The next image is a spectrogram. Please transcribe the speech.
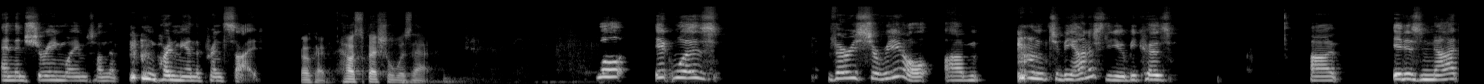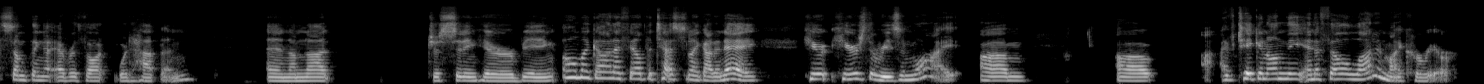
and then Charean Williams on the pardon me on the print side. Okay. How special was that? Well, it was very surreal, um, to be honest with you, because uh, it is not something I ever thought would happen. And I'm not just sitting here being, oh my God, I failed the test and I got an A. Here, here's the reason why. Um, uh, I've taken on the NFL a lot in my career.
